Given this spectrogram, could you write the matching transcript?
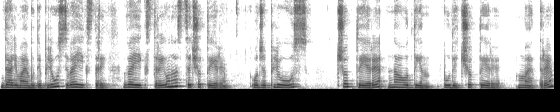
Далі має бути плюс vx3. vx3 у нас це 4. Отже, плюс 4 на 1 буде 4 метри.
